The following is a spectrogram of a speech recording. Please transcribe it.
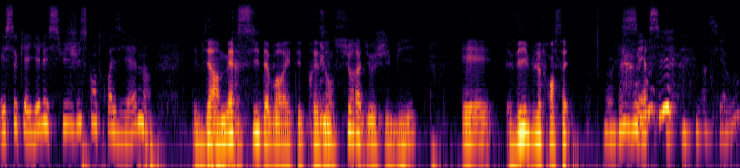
Et ce cahier les suit jusqu'en troisième. Eh bien, merci d'avoir été présent sur Radio JB et vive le français Merci. Merci. Merci à vous.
